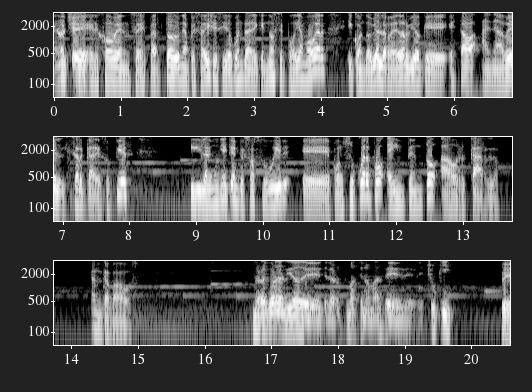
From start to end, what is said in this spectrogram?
Una noche el joven se despertó de una pesadilla y se dio cuenta de que no se podía mover y cuando vio alrededor vio que estaba Anabel cerca de sus pies y la muñeca empezó a subir eh, por su cuerpo e intentó ahorcarlo. Tan. Me recuerda el video de, te lo resumo así nomás, de, de, de Chucky. Sí,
